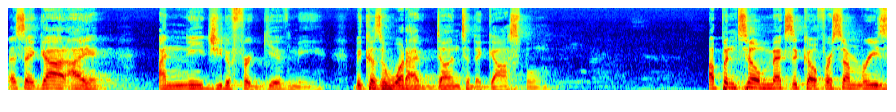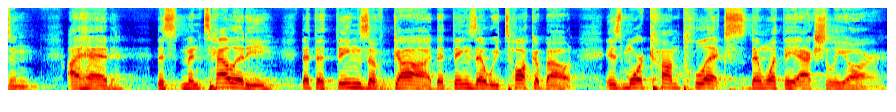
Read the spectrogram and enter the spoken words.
I say, God, I, I need you to forgive me because of what I've done to the gospel. Up until Mexico, for some reason, I had this mentality that the things of God, the things that we talk about, is more complex than what they actually are.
